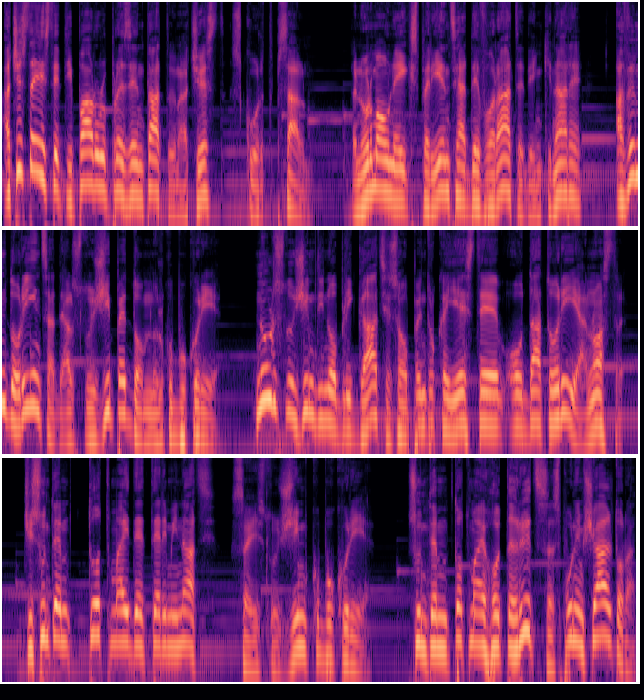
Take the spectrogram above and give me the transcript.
Acesta este tiparul prezentat în acest scurt psalm. În urma unei experiențe adevărate de închinare, avem dorința de a-L sluji pe Domnul cu bucurie. Nu îl slujim din obligație sau pentru că este o datorie a noastră, ci suntem tot mai determinați să îi slujim cu bucurie. Suntem tot mai hotărâți să spunem și altora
